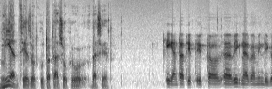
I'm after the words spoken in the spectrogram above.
Milyen célzott kutatásokról beszélt? Igen, tehát itt, itt a Wignerben mindig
